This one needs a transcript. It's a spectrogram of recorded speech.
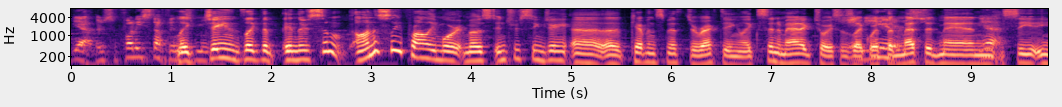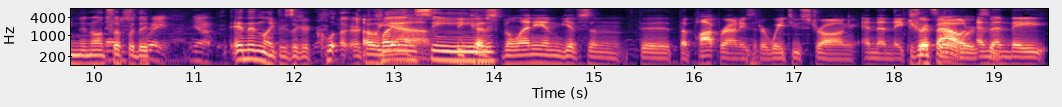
yeah, there's some funny stuff in this Like movie. Jane's like the and there's some honestly probably more most interesting Jane, uh, uh, Kevin Smith directing like cinematic choices In like with the. Method Man Yes. scene and all that that stuff was where they great. Yeah. and then like there's like a, cl- a Oh Klan yeah, scene because Millennium gives them the the pot brownies that are way too strong, and then they trip out, works, and yeah. then they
